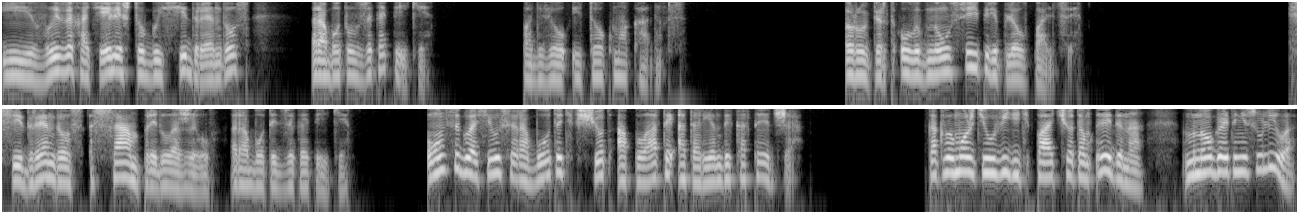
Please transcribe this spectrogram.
И вы захотели, чтобы Сид Рэндаллс работал за копейки, — подвел итог МакАдамс. Руперт улыбнулся и переплел пальцы. — Сид Рэндаллс сам предложил работать за копейки. Он согласился работать в счет оплаты от аренды коттеджа. Как вы можете увидеть по отчетам Эйдена, много это не сулило.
